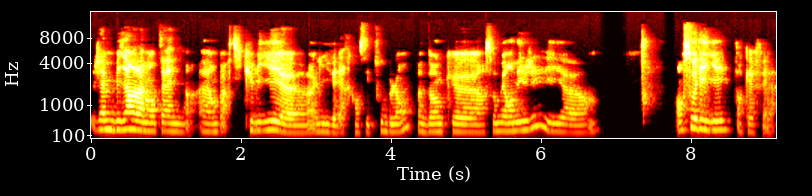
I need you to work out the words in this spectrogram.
J'aime bien la montagne, euh, en particulier euh, l'hiver quand c'est tout blanc. Donc, un sommet enneigé et ensoleillé, tant qu'à faire.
